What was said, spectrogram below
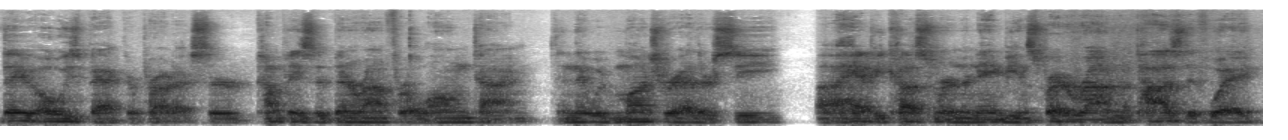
they always back their products. They're companies that have been around for a long time, and they would much rather see a happy customer and their name being spread around in a positive way,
